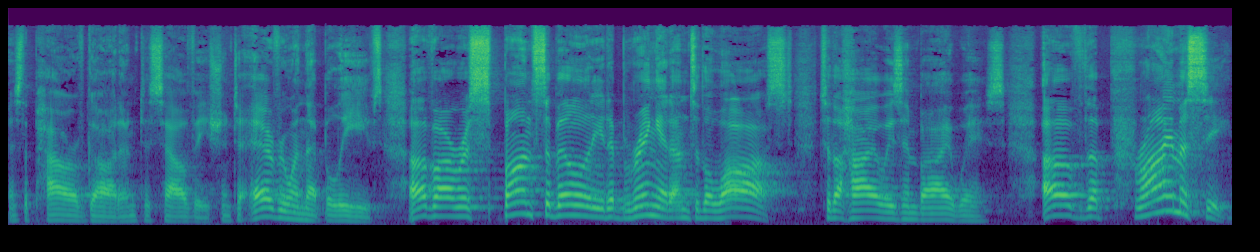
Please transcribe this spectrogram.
as the power of God unto salvation to everyone that believes, of our responsibility to bring it unto the lost, to the highways and byways, of the primacy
